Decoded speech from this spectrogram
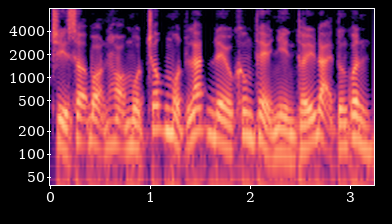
chỉ sợ bọn họ một chốc một lát đều không thể nhìn thấy đại tướng quân.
